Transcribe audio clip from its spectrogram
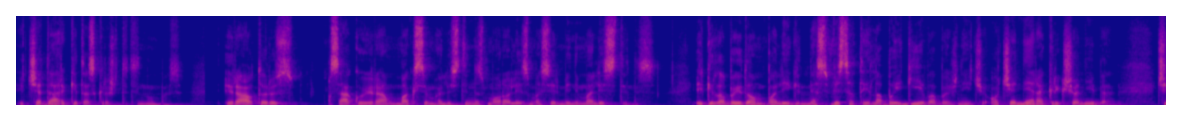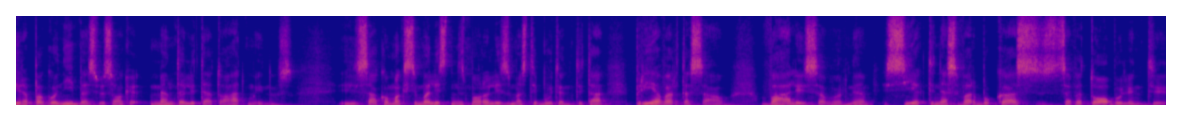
Ir čia dar kitas kraštutinumas. Ir autorius sako, yra maksimalistinis moralizmas ir minimalistinis irgi labai įdomu palyginti, nes visa tai labai gyva bažnyčia, o čia nėra krikščionybė, čia yra pagonybės, visokio mentaliteto atmainos. Jis sako, maksimalistinis moralizmas tai būtent tai tą prievartą savo, valiai savo, ar ne, siekti nesvarbu kas, save tobulinti,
